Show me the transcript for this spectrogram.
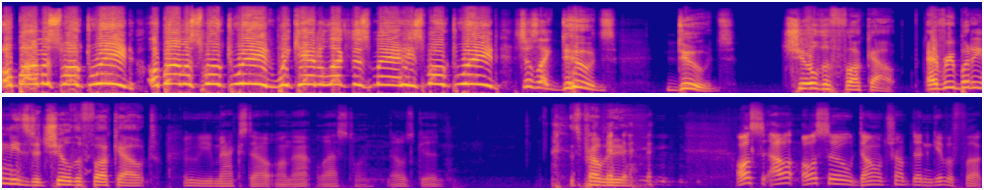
Obama smoked weed. Obama smoked weed. We can't elect this man. He smoked weed. It's just like, dudes, dudes, chill the fuck out. Everybody needs to chill the fuck out. Ooh, you maxed out on that last one. That was good. It's probably Also, also Donald Trump doesn't give a fuck.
